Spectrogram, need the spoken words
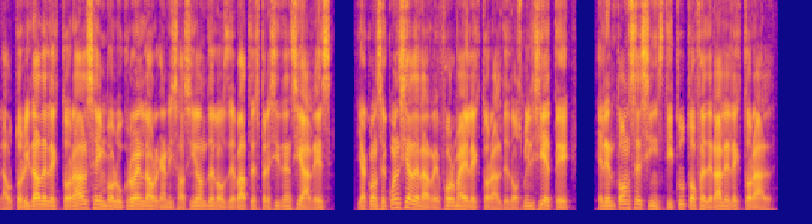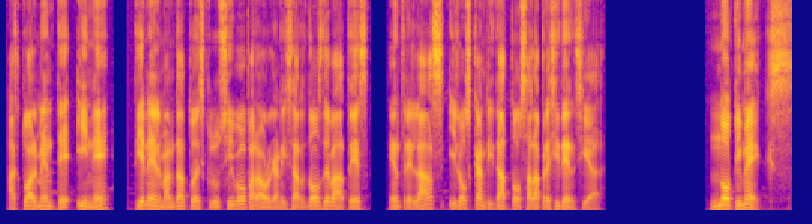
la autoridad electoral se involucró en la organización de los debates presidenciales y a consecuencia de la reforma electoral de 2007, el entonces Instituto Federal Electoral, actualmente INE, tiene el mandato exclusivo para organizar dos debates entre las y los candidatos a la presidencia. Notimex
